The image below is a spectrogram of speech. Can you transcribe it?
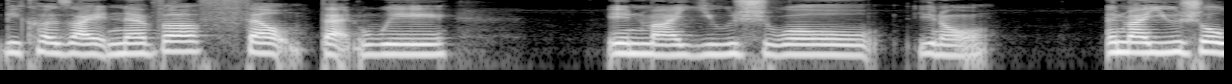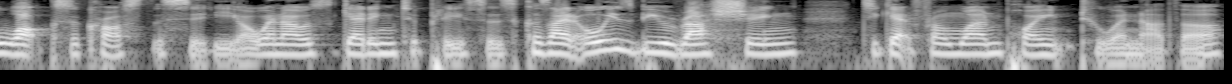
because I never felt that way in my usual, you know, in my usual walks across the city or when I was getting to places because I'd always be rushing to get from one point to another.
